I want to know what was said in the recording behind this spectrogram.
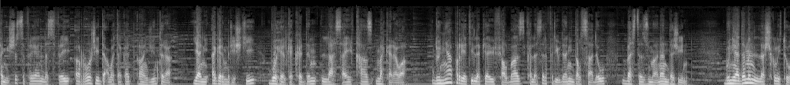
هەمیشه سفریان لە سفرەی ڕۆژی داوەتەکەت ڕنگینترە ینی ئەگەر مریشکی بۆ هێلکەکردن لاسایی قاز مەکەرەوە. دنیا پڕێتی لە پیاوی فێڵباز کە لەسەر فریودانی دڵسادە و بەستە زمانان دەژین. بنیادە من لە شقڵی تۆ،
